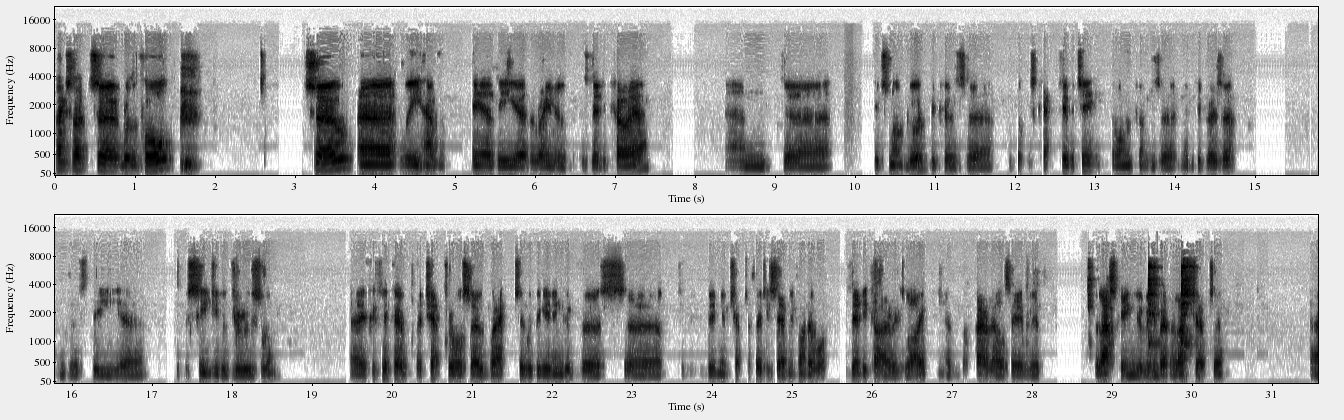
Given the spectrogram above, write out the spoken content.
Thanks for that, uh, Brother Paul. so uh, we have here the uh, the reign of Zedekiah, and uh, it's not good because uh, we've got this captivity. Along comes uh, Nebuchadnezzar, and there's the, uh, the besieging of Jerusalem. If you flick a, a, chapter or so back to the beginning of verse, beginning of chapter 37, you find out what Zedekiah is like. You know, we've got parallels here with the last king we were reading about in the last chapter.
